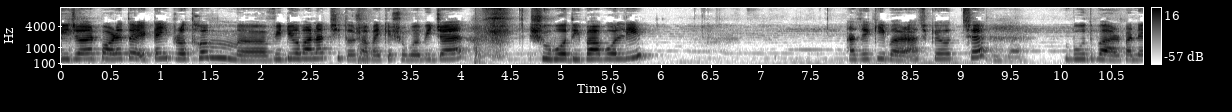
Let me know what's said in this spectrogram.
বিজয়ের পরে তো এটাই প্রথম ভিডিও বানাচ্ছি, তো সবাইকে শুভ বিজয়া, শুভ দীপাবলি। আজকে কি বার? আজকে হচ্ছে বুধবার মানে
